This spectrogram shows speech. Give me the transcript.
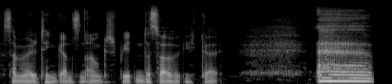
das haben wir halt den ganzen Abend gespielt und das war wirklich geil. Äh,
